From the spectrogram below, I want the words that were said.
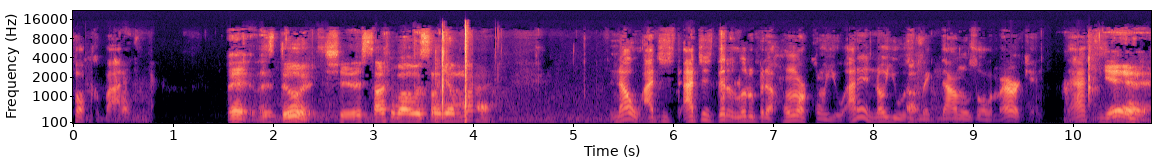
talk about it. Man, let's do it. Shit, let's talk about what's on your mind. No, I just I just did a little bit of homework on you. I didn't know you was a oh. McDonald's All American. That's Yeah.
